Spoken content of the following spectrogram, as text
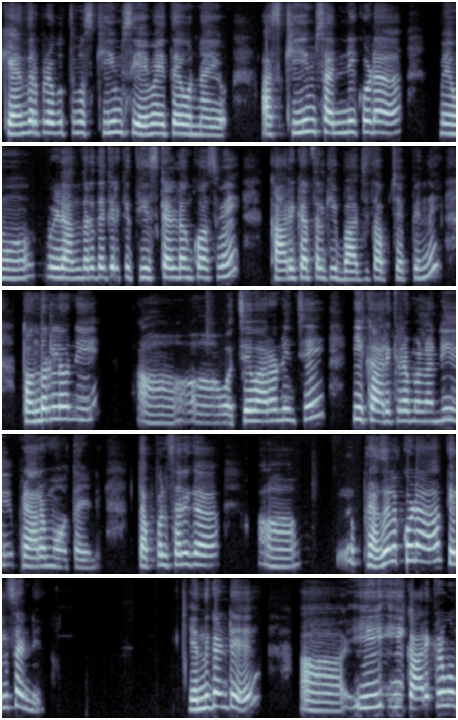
కేంద్ర ప్రభుత్వం స్కీమ్స్ ఏమైతే ఉన్నాయో ఆ స్కీమ్స్ అన్నీ కూడా మేము వీళ్ళందరి దగ్గరికి తీసుకెళ్ళడం కోసమే కార్యకర్తలకి బాధ్యత చెప్పింది. తొందరలోనే వచ్చే వారం నుంచే ఈ కార్యక్రమాలన్నీ ప్రారంభం అవుతాయండి తప్పనిసరిగా ప్రజలకు కూడా తెలుసండి. ఎందుకంటే ఈ ఈ కార్యక్రమం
